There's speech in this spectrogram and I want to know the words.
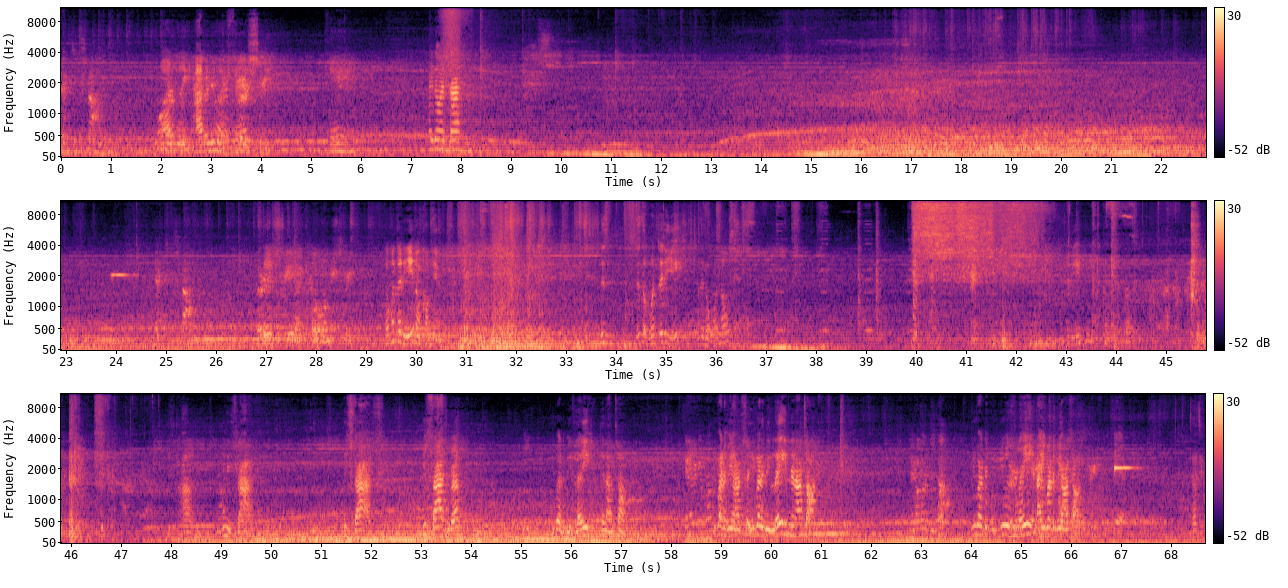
Next stop. Water Lake Avenue or Third Street. Okay. How you doing, sir? Next stop. Third Street and Columbia Columbia Street. But 138 don't come here. This this is a 138. There's a 106. One thirty-eight do not come here, bro. Wow. When he's fast. He's fast. He's fast, bro. You better be late, then I'm talking. Say that again, bro? You better be on. You better be late, and then I'm talking. You better be. You was late, and now you better be on talking. Yeah. Told you.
